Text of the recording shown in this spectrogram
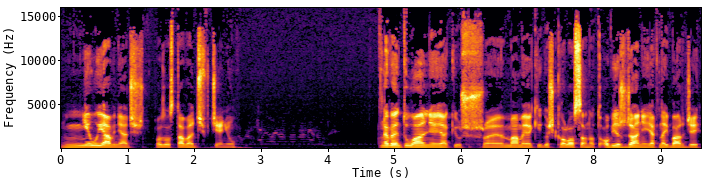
nie ujawniać, pozostawać w cieniu. Ewentualnie jak już e, mamy jakiegoś kolosa, no to objeżdżanie jak najbardziej,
